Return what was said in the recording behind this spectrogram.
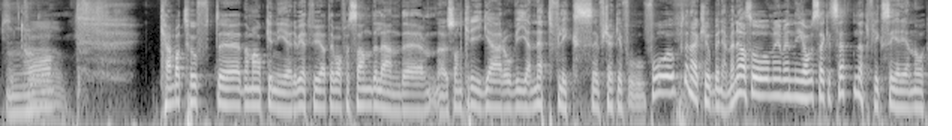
Så ja. Eh, kan vara tufft eh, när man åker ner. Det vet vi att det var för Sunderland eh, som krigar och via Netflix försöker få, få upp den här klubben igen. Men alltså, men ni har säkert sett Netflix-serien och,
